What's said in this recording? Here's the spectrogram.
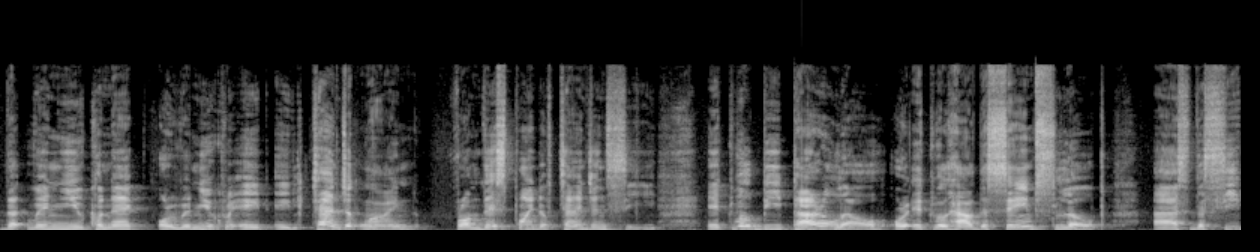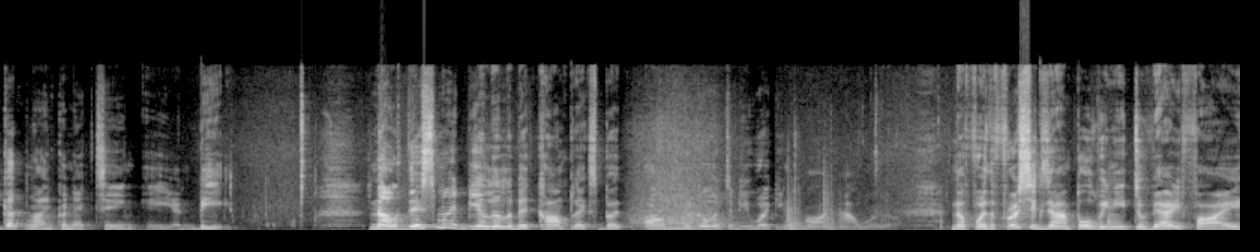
that when you connect or when you create a tangent line from this point of tangent C, it will be parallel or it will have the same slope as the secant line connecting A and B. Now, this might be a little bit complex, but um, we're going to be working on our now for the first example, we need to verify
